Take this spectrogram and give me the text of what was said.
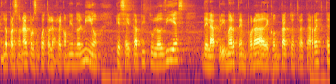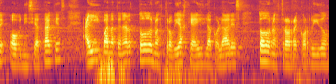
En lo personal, por supuesto, les recomiendo el mío, que es el capítulo 10 de la primera temporada de Contacto Extraterrestre, OVNIs y Ataques. Ahí van a tener todo nuestro viaje a Isla Colares, todo nuestro recorrido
